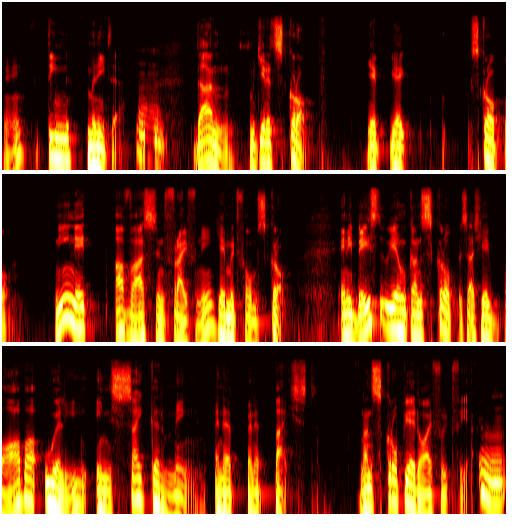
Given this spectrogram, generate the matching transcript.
né? Nee? Vir 10 minute. Mm. Dan moet jy dit skrop. Jy jy skrop hom. Nie net afwas en vryf nie, jy moet vir hom skrop. En die beste hoe jy hom kan skrop is as jy baba olie en suiker meng in 'n in 'n paste. Dan skrop jy daai voet vir jou. Mm.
